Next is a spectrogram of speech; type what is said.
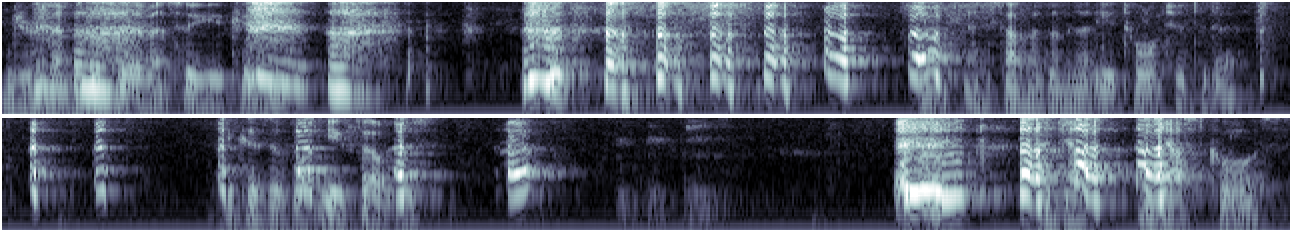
you remember the servants who you killed? and some of them that you tortured to death because of what you felt was a just, a just cause.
